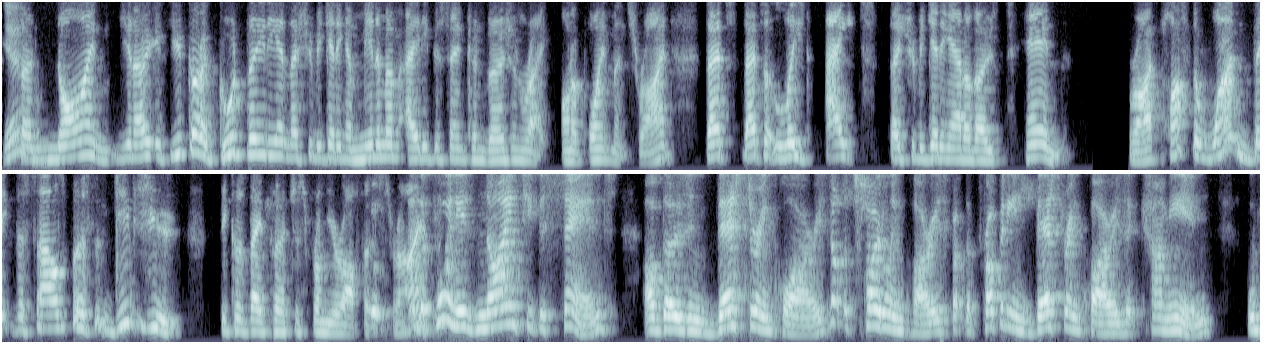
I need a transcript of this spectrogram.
Yeah. So nine, you know, if you've got a good BDM, they should be getting a minimum 80% conversion rate on appointments, right? That's that's at least eight they should be getting out of those 10, right? Plus the one that the salesperson gives you because they purchased from your office, right? But the point is 90% of those investor inquiries, not the total inquiries, but the property investor inquiries that come in will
